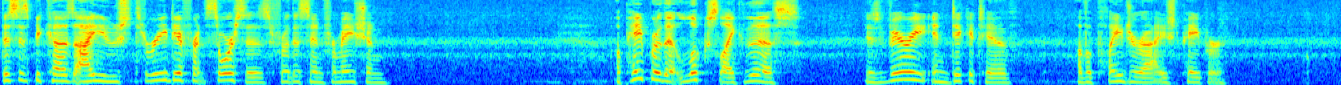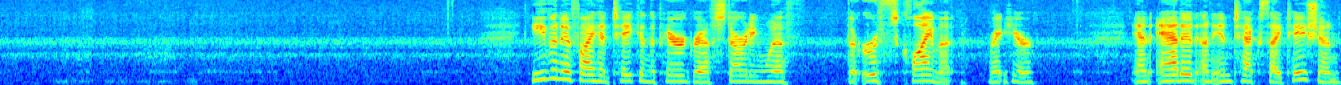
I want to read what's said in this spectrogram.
This is because I used three different sources for this information. A paper that looks like this is very indicative of a plagiarized paper. Even if I had taken the paragraph starting with the Earth's climate, right here, and added an in-text citation,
